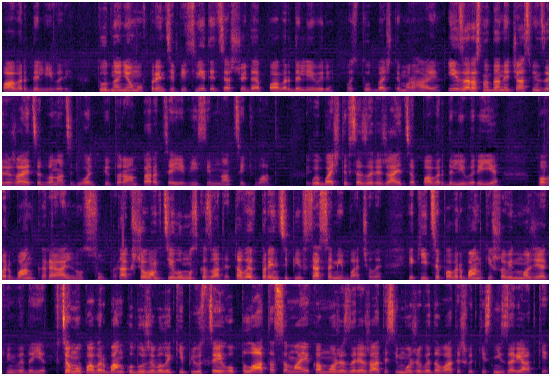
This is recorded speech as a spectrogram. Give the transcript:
Power Delivery. Тут на ньому, в принципі, світиться, що йде Power Delivery. Ось тут, бачите, моргає. І зараз на даний час він заряджається 12 вольт, 1,5 ампера, це є 18 Вт. Як ви бачите, все заряджається, Power Delivery є. Павербанк реально супер. Так, що вам в цілому сказати? Та ви, в принципі, все самі бачили. Який це павербанк і що він може, як він видає. В цьому павербанку дуже великий плюс це його плата сама, яка може заряджатись і може видавати швидкісні зарядки.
